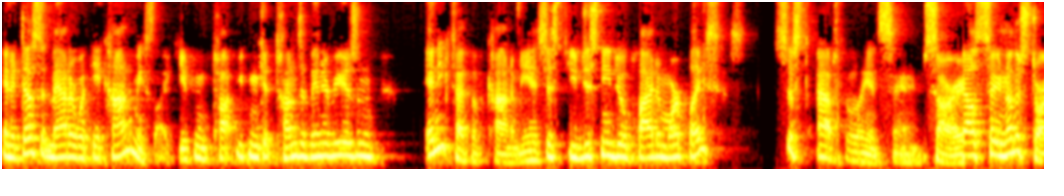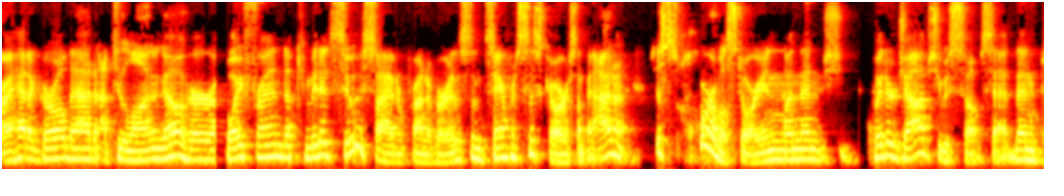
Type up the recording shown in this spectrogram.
And it doesn't matter what the economy's like. You can talk, you can get tons of interviews in any type of economy. It's just, you just need to apply to more places. It's just absolutely insane. Sorry. I'll say another story. I had a girl that not too long ago, her boyfriend committed suicide in front of her. This is in San Francisco or something. I don't, know. just horrible story. And, and then she quit her job. She was so upset. Then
